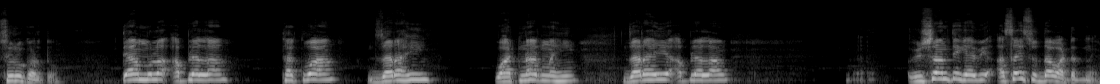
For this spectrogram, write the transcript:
सुरू करतो. त्यामुळं आपल्याला थकवा जराही वाटणार नाही. जराही आपल्याला विश्रांती घ्यावी असंही सुद्धा वाटत नाही.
